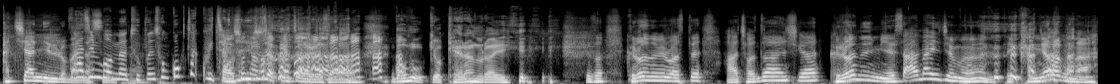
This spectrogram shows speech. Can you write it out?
같이 한 일로 만났으니까. 사진 보면 두 분 손 꼭 잡고 있잖아요. 어, 손짓잡고 있잖아. 그래서 너무 웃겨. 계란 후라이. 그래서 그런 의미로 봤을 때아 전두환 씨가 그런 의미의 사나이즘은 되게 강렬하구나.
